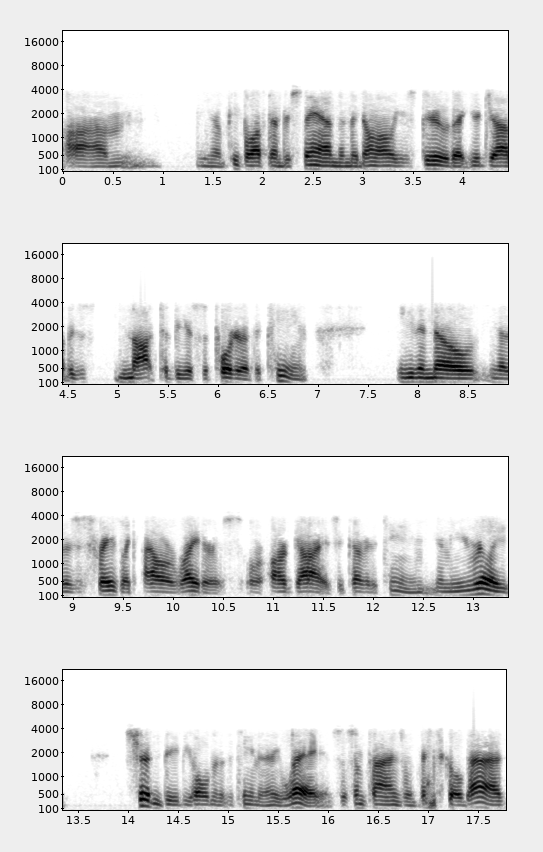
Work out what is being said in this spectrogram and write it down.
Um, you know, people have to understand, and they don't always do, that your job is not to be a supporter of the team, even though you know there's this phrase like our writers or our guys who cover the team. I mean, you really shouldn't be beholden to the team in any way. And So sometimes when things go bad,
